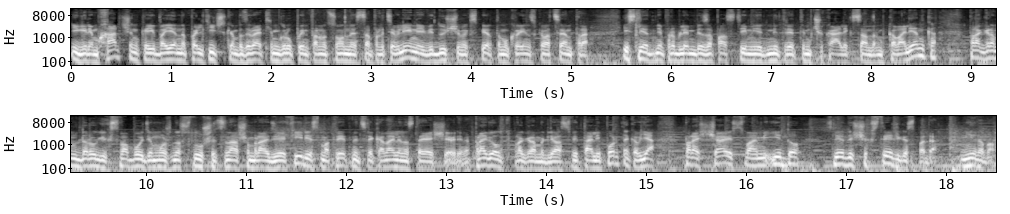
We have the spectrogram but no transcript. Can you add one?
Игорем Харченко и военно-политическим обозревателем группы «Информационное сопротивление», ведущим экспертом Украинского центра исследования проблем безопасности имени Дмитрия Тымчука Александром Коваленко. Программу «Дороги к свободе» можно слушать в нашем радиоэфире и смотреть на телеканале «Настоящее время». Провел эту программу для вас Виталий Портников. Я прощаюсь с вами и до следующих встреч, господа. Мира вам!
